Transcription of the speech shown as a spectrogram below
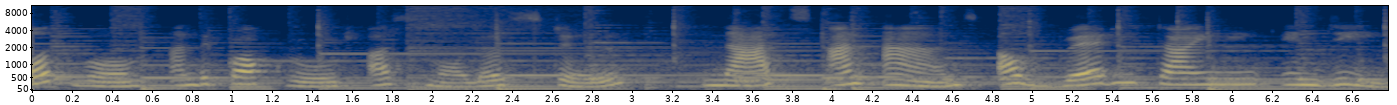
earthworm and the cockroach are smaller still. Gnats and ants are very tiny indeed.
